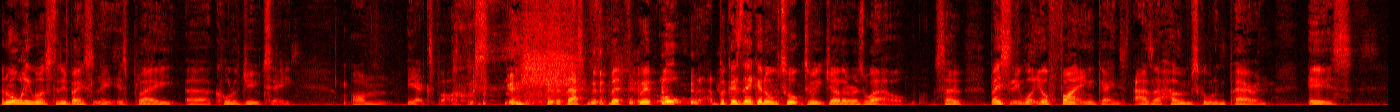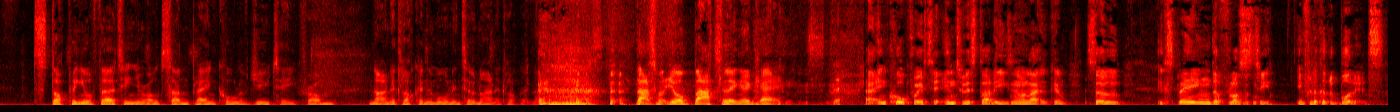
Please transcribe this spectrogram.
and all he wants to do basically is play uh, Call of Duty on the Xbox. that's but we're all because they can all talk to each other as well. So basically, what you're fighting against as a homeschooling parent is stopping your 13 year old son playing Call of Duty from nine o'clock in the morning till nine o'clock at night. that's, that's what you're battling against. uh, incorporate it into his studies. You know, like um, so explaining the velocity. If you look at the bullets,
